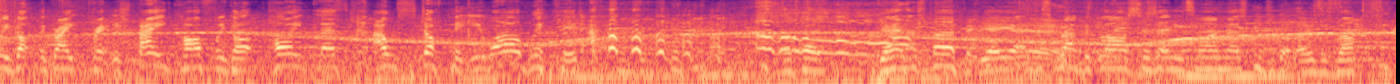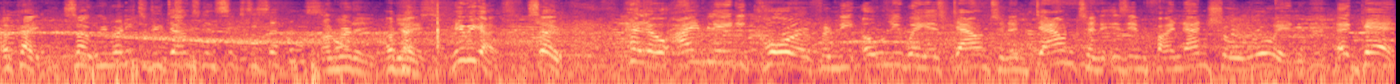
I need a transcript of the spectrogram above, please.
We got the Great British Bake Off. We got Pointless. Oh, stop it! You are wicked. okay. Yeah, that's perfect. Yeah, yeah. And just grab the glasses anytime. That's good. You got those as well. Okay. So, we ready to do Downton in 60 seconds? I'm ready, Okay. yes. Here we go. So. Hello, I'm Lady Cora from The Only Way is Downton, and Downton is in financial ruin again.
